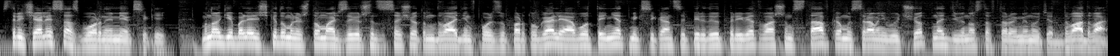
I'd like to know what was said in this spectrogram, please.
встречались со сборной Мексикой. Многие болельщики думали, что матч завершится со счетом 2-1 в пользу Португалии, а вот и нет, мексиканцы передают привет вашим ставкам и сравнивают счет на 92-й минуте 2-2.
